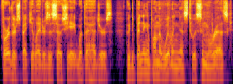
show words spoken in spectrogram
Further speculators associate with the hedgers, who, depending upon the willingness to assume risk,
